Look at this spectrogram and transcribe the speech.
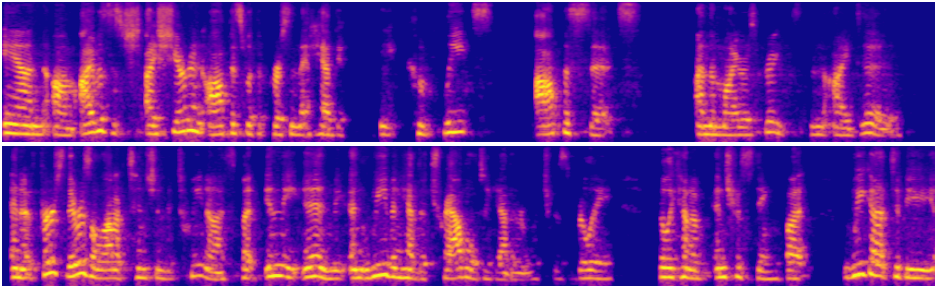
And um, I was I shared an office with a person that had the, the complete opposites on the Myers Briggs than I did. And at first, there was a lot of tension between us, but in the end, we, and we even had to travel together, which was really, really kind of interesting. But we got to be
